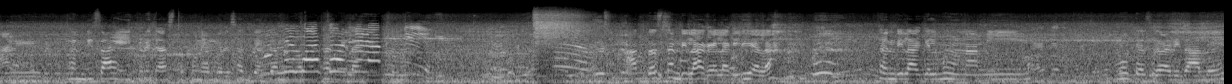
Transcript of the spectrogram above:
आणि थंडीच आहे इकडे जास्त पुण्यामध्ये सध्या त्यामुळे थंडी लागेल. आत्ताच थंडी लागायला लागली याला. थंडी लागेल म्हणून आम्ही मोठ्याच गाडीत आलो आहे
